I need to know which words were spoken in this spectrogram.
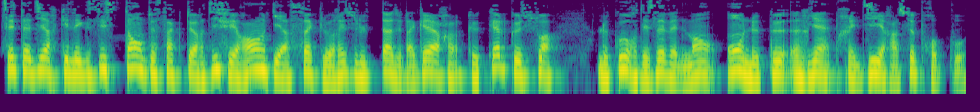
C'est-à-dire qu'il existe tant de facteurs différents qui affectent le résultat de la guerre que quel que soit le cours des événements, on ne peut rien prédire à ce propos.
